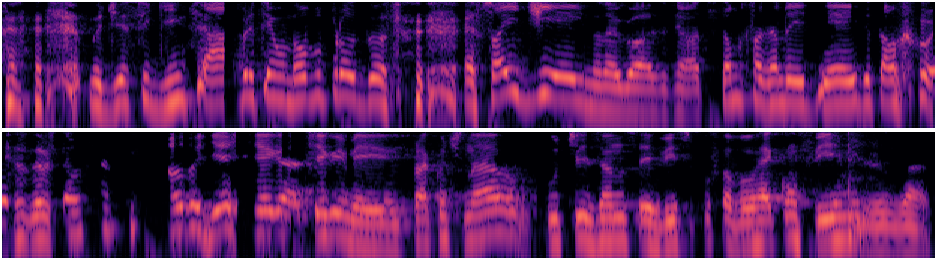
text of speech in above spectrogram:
no dia seguinte você abre e tem um novo produto. É só EDA no negócio, assim, ó, estamos fazendo EDA de tal coisa. Estamos... Todo dia chega, chega e-mail. Para continuar utilizando o serviço, por favor, reconfirme. Exato.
